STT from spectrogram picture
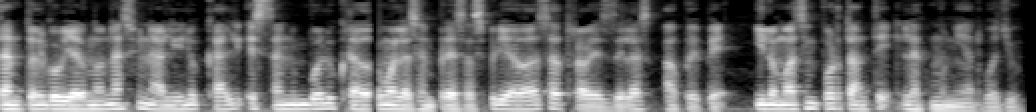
Tanto el gobierno nacional y local están involucrados como las empresas privadas a través de las APP y lo más importante, la comunidad Guayú,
